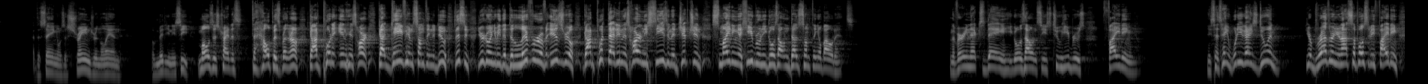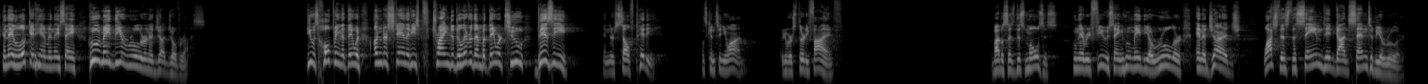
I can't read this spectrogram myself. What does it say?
at the saying, It was a stranger in the land of Midian. You see, Moses tried to, to help his brethren out. God put it in his heart. God gave him something to do. Listen, you're going to be the deliverer of Israel. God put that in his heart, and he sees an Egyptian smiting a Hebrew, and he goes out and does something about it. And the very next day, he goes out and sees two Hebrews fighting. He says, Hey, what are you guys doing? Your brethren, you're not supposed to be fighting. And they look at him and they say, Who made thee a ruler and a judge over us? He was hoping that they would understand that he's trying to deliver them, but they were too busy in their self pity. Let's continue on. Look at verse 35. The Bible says, This Moses, whom they refused, saying, Who made thee a ruler and a judge? Watch this, the same did God send to be a ruler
